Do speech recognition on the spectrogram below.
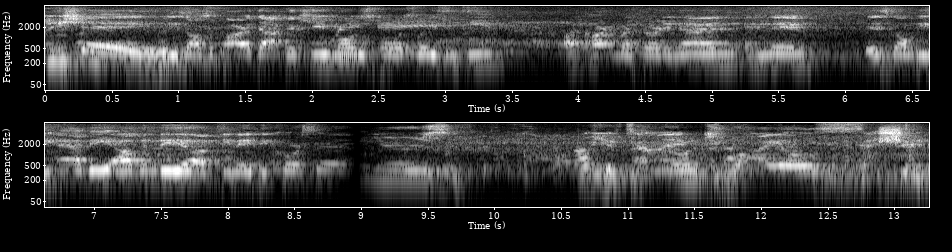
He's also part of Dr. Q Motorsports Racing Team on car number 39. And then it's going to be Javi Alvandia of Team AP Corsa. Years for your time trial session.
